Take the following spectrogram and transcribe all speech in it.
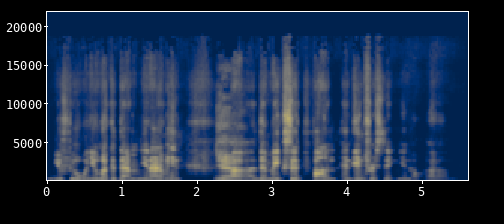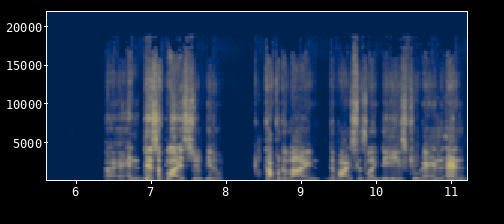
you feel when you look at them, you know what I mean? Yeah. Uh, that makes it fun and interesting, you know. Uh, and this applies to you know top of the line devices like these too, and and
